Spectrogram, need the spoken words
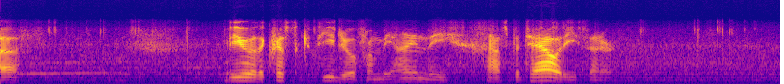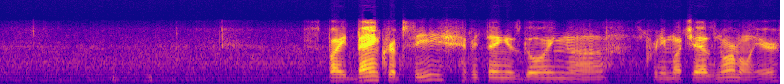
uh, view of the Crystal Cathedral from behind the Hospitality Center. Despite bankruptcy, everything is going uh, pretty much as normal here.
